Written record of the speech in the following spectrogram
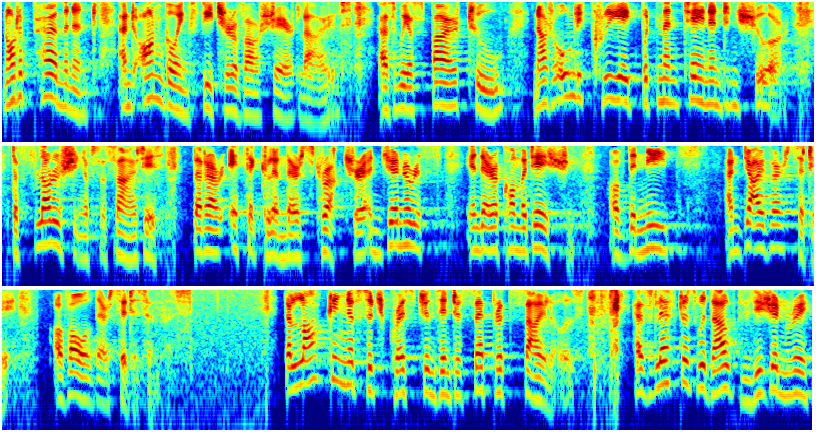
not a permanent and ongoing feature of our shared lives as we aspire to not only create but maintain and ensure the flourishing of societies that are ethical in their structure and generous in their accommodation of the needs and diversity of all their citizens. The locking of such questions into separate silos has left us without visionary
